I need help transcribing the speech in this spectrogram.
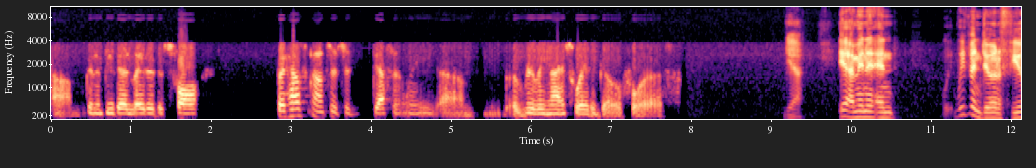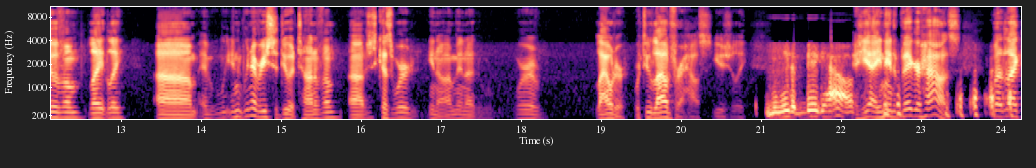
I'm going to be there later this fall. But house concerts are definitely um, a really nice way to go for us. Yeah, yeah. I mean, and we- we've been doing a few of them lately, um, and we, we never used to do a ton of them, uh, just because we're, you know, I'm in a, we're louder. We're too loud for a house usually. You need a big house. Yeah, you need a bigger house. But like,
